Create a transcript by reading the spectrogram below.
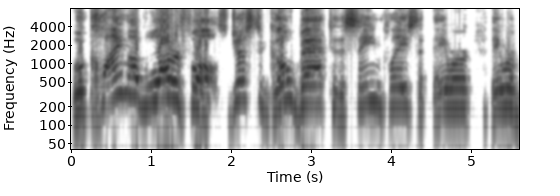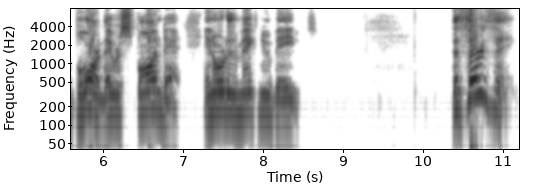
will climb up waterfalls just to go back to the same place that they were they were born, they were spawned at, in order to make new babies. The third thing,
